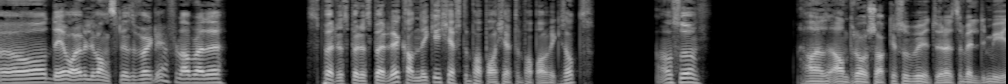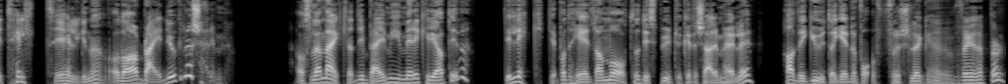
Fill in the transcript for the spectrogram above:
og det var jo veldig vanskelig, selvfølgelig, for da ble det spørre, spørre, spørre, kan ikke kjefte pappa kjefte pappa, ikke sant? Og så, av andre årsaker, så begynte vi å reise veldig mye i telt i helgene, og da blei det jo ikke noe skjerm. Og så la jeg merke til at de blei mye mer kreative. De lekte på en helt annen måte, de spurte ikke etter skjerm heller, hadde ikke utagerende for oppførsel, for eksempel.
